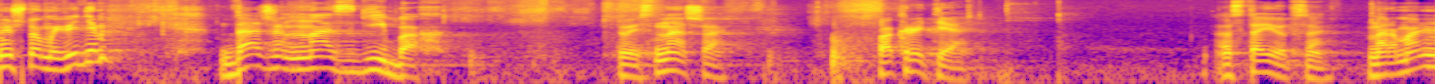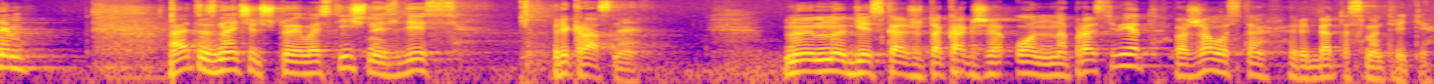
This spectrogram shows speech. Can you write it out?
Ну и что мы видим? Даже на сгибах, то есть наше покрытие остается нормальным, а это значит, что эластичность здесь прекрасная. Ну и многие скажут, а как же он на просвет? Пожалуйста, ребята, смотрите.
